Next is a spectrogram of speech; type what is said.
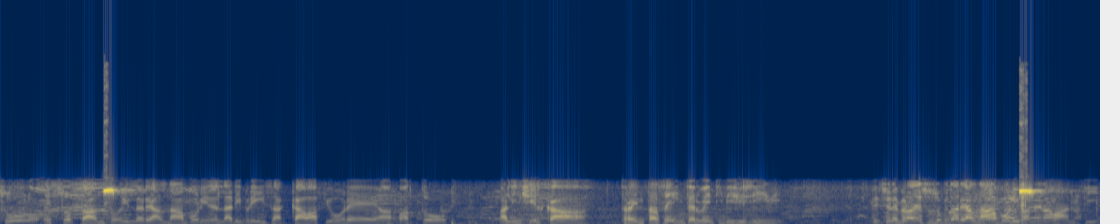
solo e soltanto il Real Napoli nella ripresa, Calafiore ha fatto all'incirca 36 interventi decisivi. Attenzione però adesso subito a Real Napoli, vanno in avanti.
